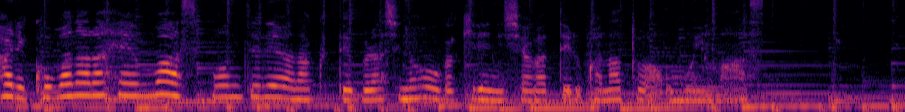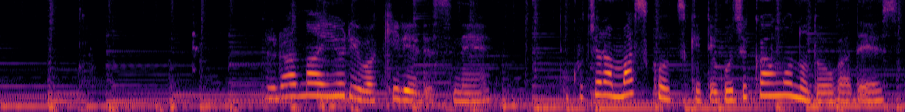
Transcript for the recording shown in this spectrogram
はり小鼻ら辺はスポンジではなくてブラシの方が綺麗に仕上がっているかなとは思います。塗らないよりは綺麗ですね。こちらマスクをつけて5時間後の動画です。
